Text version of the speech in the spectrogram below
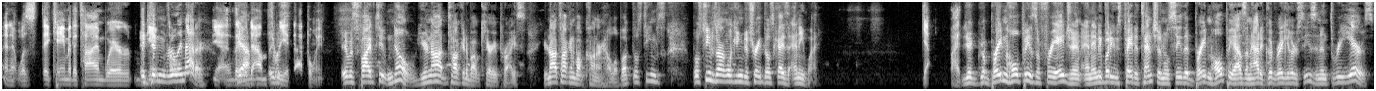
and it was it came at a time where It didn't really matter. Yeah, they Yeah, were down 3 was- at that point. It was five two. No, you're not talking about Carey Price. You're not talking about Connor Hellebuyck. Those teams, those teams aren't looking to trade those guys anyway. I- Braden Holtby is a free agent, and anybody who's paid attention will see that Braden Holtby hasn't had a good regular season in three years.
